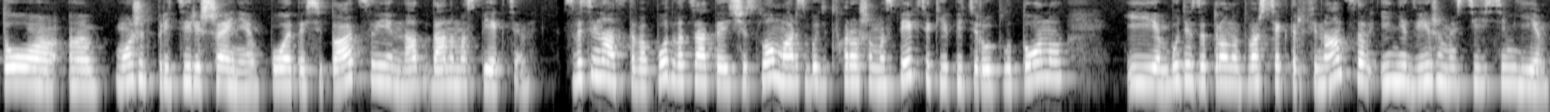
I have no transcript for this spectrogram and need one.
то может прийти решение по этой ситуации на данном аспекте. С 18 по 20 число Марс будет в хорошем аспекте к Юпитеру и Плутону, и будет затронут ваш сектор финансов и недвижимости и семьи.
